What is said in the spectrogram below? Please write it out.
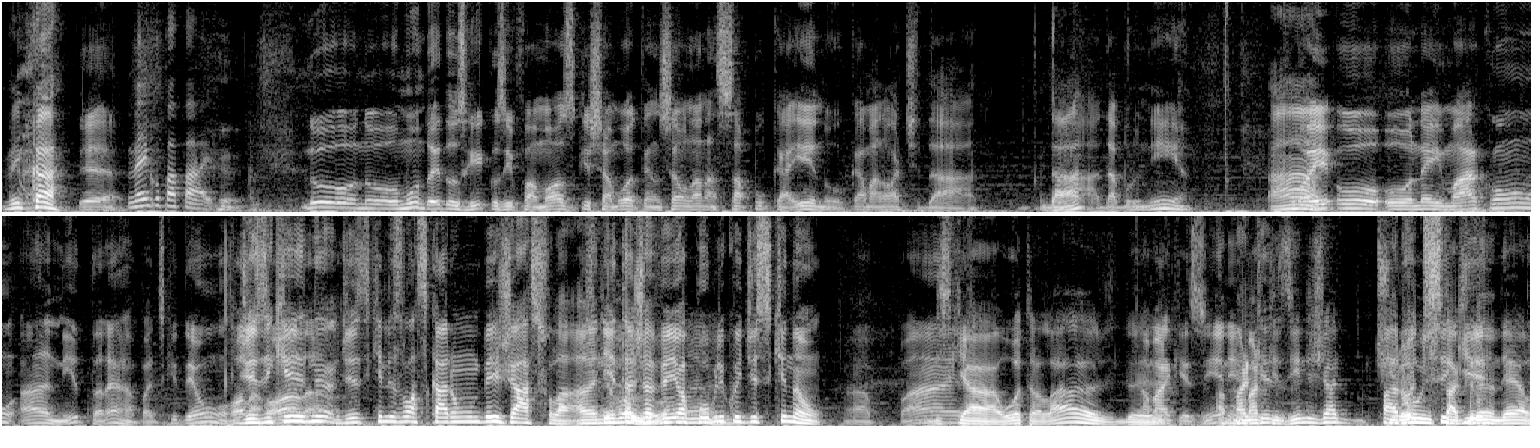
Vem cá. É. Vem com o papai. No, no mundo aí dos ricos e famosos que chamou a atenção lá na Sapucaí, no camarote da, Da? da, da Bruninha, Ah. foi o, o Neymar com a Anitta, né, rapaz? Diz que deu um rola Dizem que, dizem que eles lascaram um beijaço lá. A Anitta já veio a né? público e disse que não. Rapaz. Diz que a outra lá. eh, A Marquezine. A Marquezine já tirou Parou o Instagram seguir. dela.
